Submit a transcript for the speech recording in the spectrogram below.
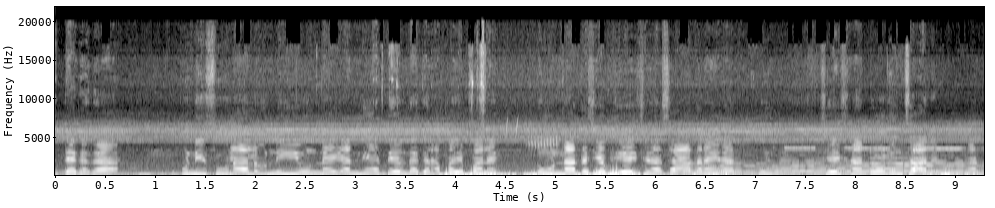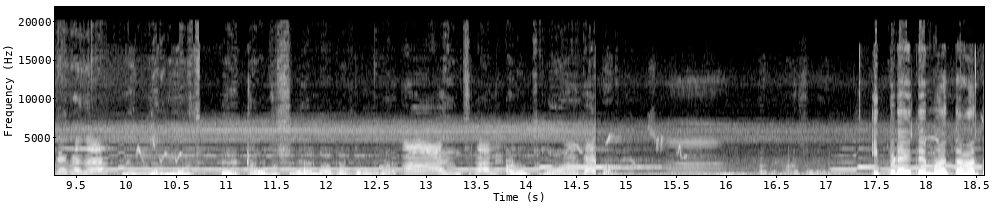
అంతే కదా? ఇప్పుడు నీ శూలాలు నీ ఉన్నాయి అన్నీ దేవుని దగ్గర అప్ప చెప్పాలి నువ్వు ఉన్నంతసేపు చేసిన సాధన అయినప్పుడు చేసిన రోజులు ఉంచాలి. అంతే కదా? ముగ్గురు మూడు శూలం ఆ, అది ఉంచుకోవాలి. అది ఇప్పుడైతే మా తాత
